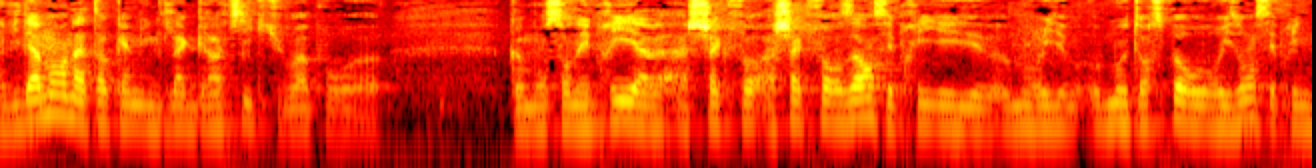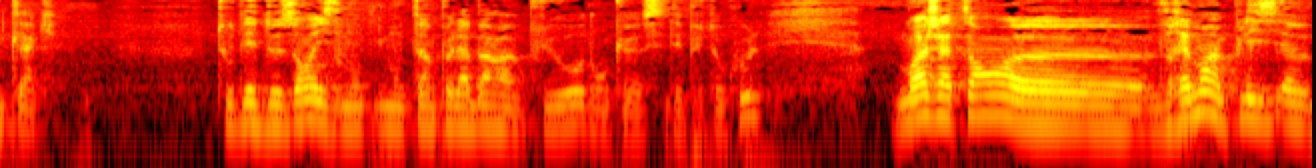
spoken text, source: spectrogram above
Évidemment, on attend quand même une claque graphique, tu vois, pour euh, comme on s'en est pris à, chaque Forza, on s'est pris au, au Motorsport ou Horizon, on s'est pris une claque. Toutes les deux ans, ils, montaient un peu la barre plus haut, donc euh, c'était plutôt cool. Moi, j'attends euh, vraiment un plaisir, euh,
